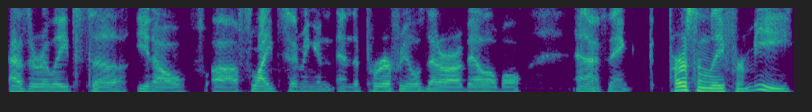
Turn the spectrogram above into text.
as it relates to you know uh, flight simming and, and the peripherals that are available. And I think personally, for me,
